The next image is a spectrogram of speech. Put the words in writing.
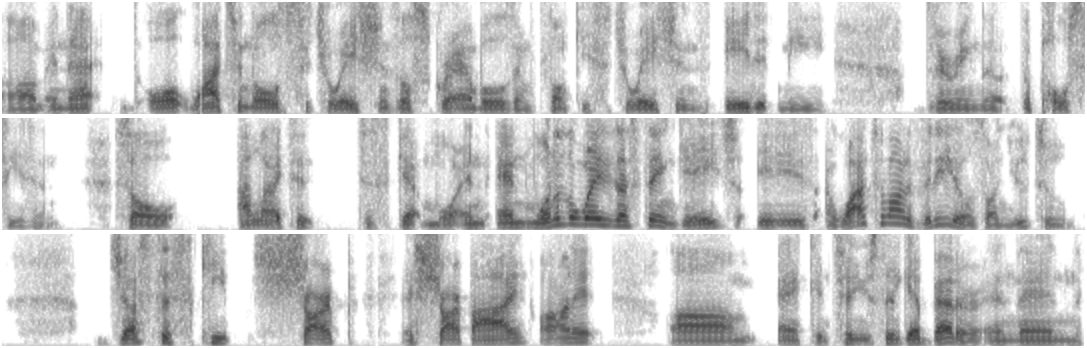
Um, and that all watching those situations, those scrambles and funky situations aided me during the, the postseason. So I like to just get more. And, and one of the ways I stay engaged is I watch a lot of videos on YouTube just to keep sharp, a sharp eye on it um, and continuously get better. And then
